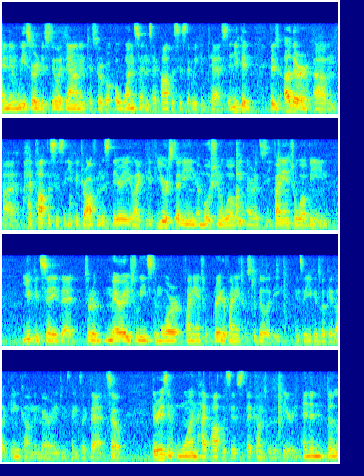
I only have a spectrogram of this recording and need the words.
and then we sort of distill it down into sort of a, a one sentence hypothesis that we can test. And you could there's other um, uh, hypotheses that you could draw from this theory. Like if you were studying emotional well-being, or let's see, financial well-being, you could say that sort of marriage leads to more financial, greater financial stability. And so you could look at like income and marriage and things like that. So there isn't one hypothesis that comes with a theory. And then the,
